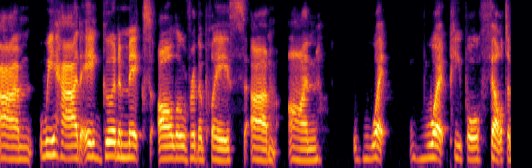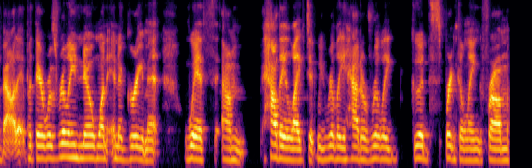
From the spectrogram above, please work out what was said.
um, we had a good mix all over the place um, on what what people felt about it but there was really no one in agreement with um, how they liked it we really had a really good sprinkling from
